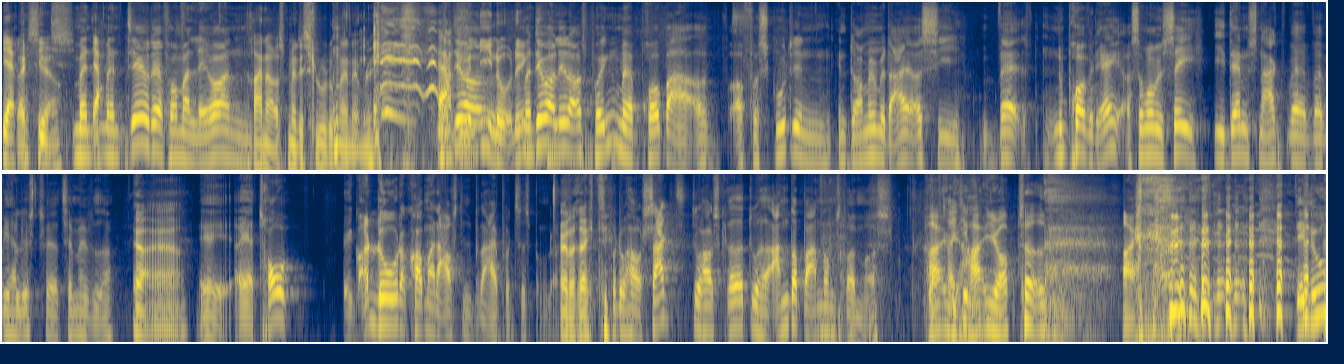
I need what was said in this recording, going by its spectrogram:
Ja, præcis. men, ja. men det er jo derfor, man laver en... Regner også med, det slutter med nemlig. Ja, det var, lige nå det, ikke? Men det var lidt også pointen med at prøve bare at, at få skudt en, en dummy med dig og sige, hvad, nu prøver vi det af, og så må vi se i den snak, hvad, hvad vi har lyst til at tage med videre. ja, ja, ja. Øh, og jeg tror, jeg kan godt love, der kommer et afsnit på dig på et tidspunkt. Også. Er det rigtigt? For du har jo sagt, du har jo skrevet, at du havde andre barndomsdrømme også. Har, I, har I optaget? Nej. Det er nu,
